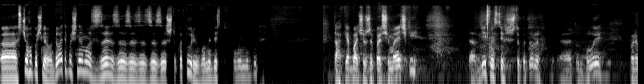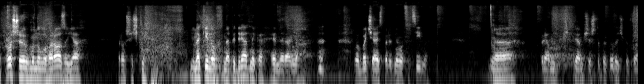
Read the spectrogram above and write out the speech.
Е, з чого почнемо? Давайте почнемо з, з, з, з, з, з штукатурів. Вони десь повинні бути. Так, я бачу вже перші маячки. Так, в дійсності штукатури е, тут були. Перепрошую, минулого разу я трошечки накинув на підрядника генерального. Вибачаюсь перед ним офіційно. Е, прям, прям ще штукатурочка, прям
